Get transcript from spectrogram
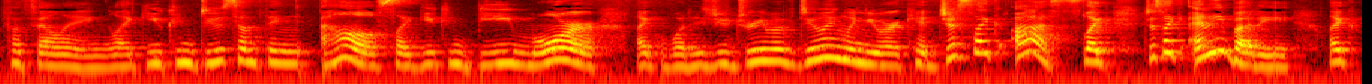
fulfilling. Like you can do something else. Like you can be more. Like what did you dream of doing when you were a kid? Just like us. Like just like anybody. Like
